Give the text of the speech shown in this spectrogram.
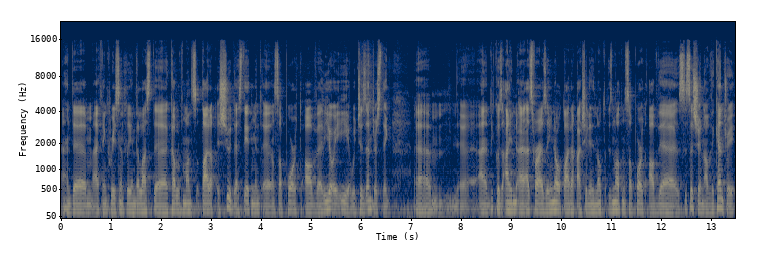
And um, I think recently, in the last uh, couple of months, Tariq issued a statement uh, in support of the UAE, which is interesting. Um, uh, because I, as far as I know, Tariq actually is not, is not in support of the secession of the country,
